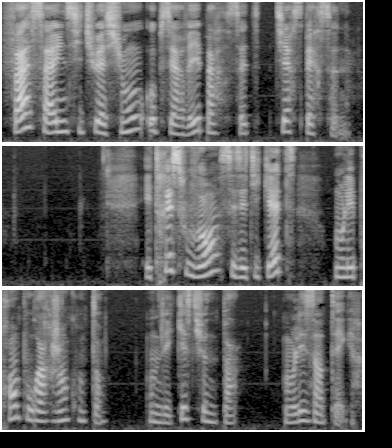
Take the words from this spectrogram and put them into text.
face à une situation observée par cette tierce personne. Et très souvent, ces étiquettes, on les prend pour argent comptant. On ne les questionne pas, on les intègre.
